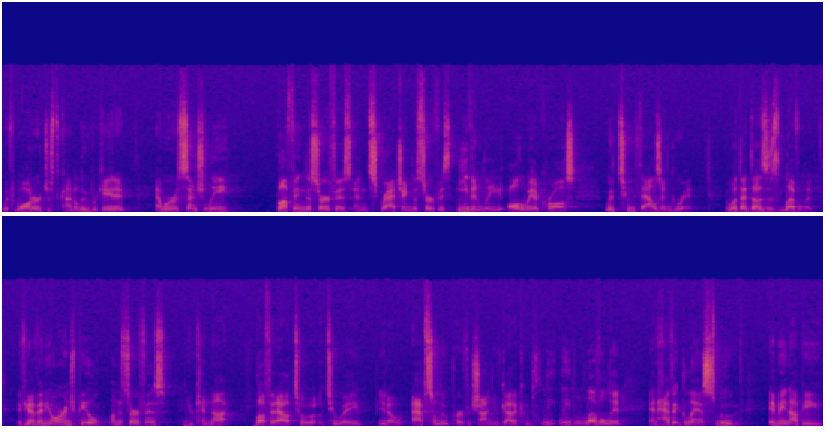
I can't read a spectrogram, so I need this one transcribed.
with water just to kind of lubricate it, and we're essentially buffing the surface and scratching the surface evenly all the way across with 2000 grit. And what that does is level it. If you have any orange peel on the surface, you cannot buff it out to to a you know, absolute perfect shine. You've got to completely level it and have it glass smooth. It may not be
